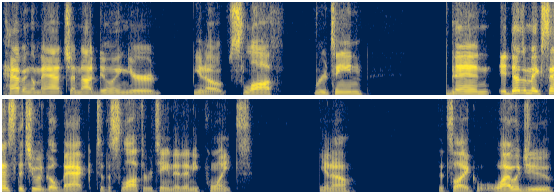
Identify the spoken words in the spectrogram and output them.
having a match and not doing your, you know, sloth routine, then it doesn't make sense that you would go back to the sloth routine at any point. You know? It's like, why would you,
